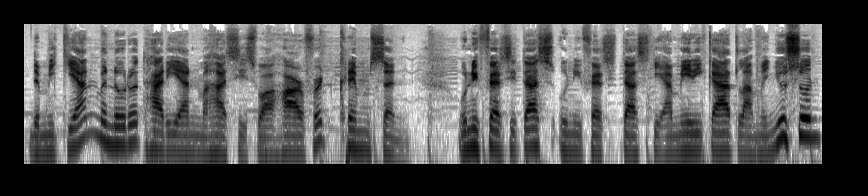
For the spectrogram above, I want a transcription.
Demikian menurut harian mahasiswa Harvard Crimson. Universitas-universitas di Amerika telah menyusun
